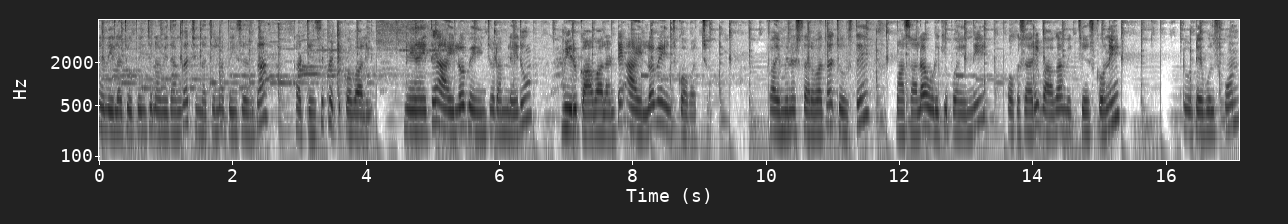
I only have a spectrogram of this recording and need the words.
నేను ఇలా చూపించిన విధంగా చిన్న చిన్న పీసెస్గా కట్ చేసి పెట్టుకోవాలి. నేనైతే ఆయిల్లో వేయించడం లేదు. మీరు కావాలంటే ఆయిల్లో వేయించుకోవచ్చు. ఫైవ్ మినిట్స్ తర్వాత చూస్తే మసాలా ఉడికిపోయింది. ఒకసారి బాగా మిక్స్ చేసుకొని టూ టేబుల్ స్పూన్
